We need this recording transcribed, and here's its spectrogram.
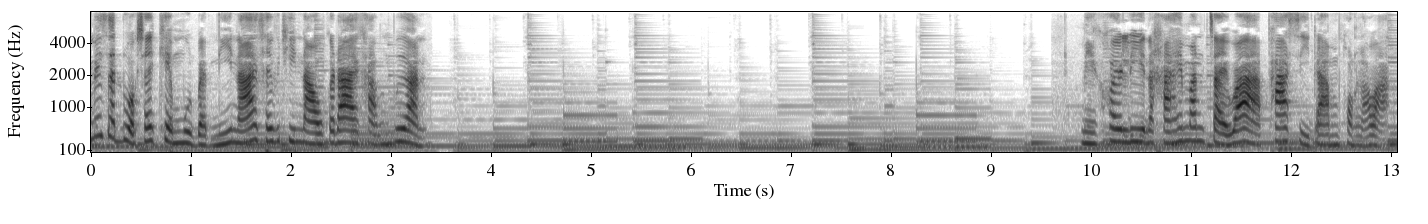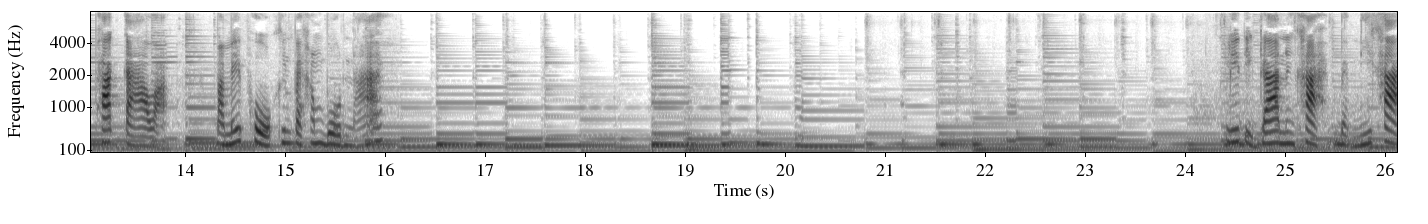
ไม่สะดวกใช้เข็มหมุดแบบนี้นะ ใช้วิธีเนาก็ได้ค่ะเพื่อนๆ เมย์ค่อยรีดนะคะ ให้มั่นใจว่าผ้าสีดำของเราอะผ้ากาวอะมันไม่โผล่ขึ้นไปข้างบนนะรีดอีกด้านหนึ่งค่ะ แบบนี้ค่ะ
